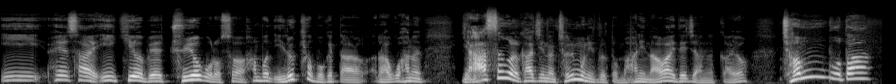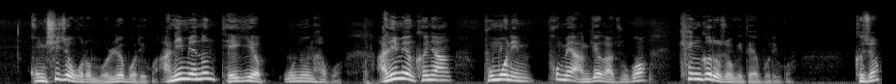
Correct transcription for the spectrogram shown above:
이 회사의 이 기업의 주역으로서 한번 일으켜 보겠다라고 하는 야성을 가지는 젊은이들도 많이 나와야 되지 않을까요? 전부 다 공시적으로 몰려버리고 아니면은 대기업 운운하고 아니면 그냥 부모님 품에 안겨가지고 캥거루족이 돼버리고 그죠?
